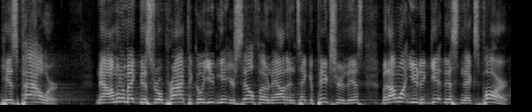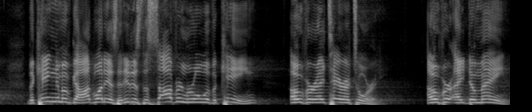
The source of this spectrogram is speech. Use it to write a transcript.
his power. Now, I'm gonna make this real practical. You can get your cell phone out and take a picture of this, but I want you to get this next part. The kingdom of God, what is it? It is the sovereign rule of a king over a territory, over a domain,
